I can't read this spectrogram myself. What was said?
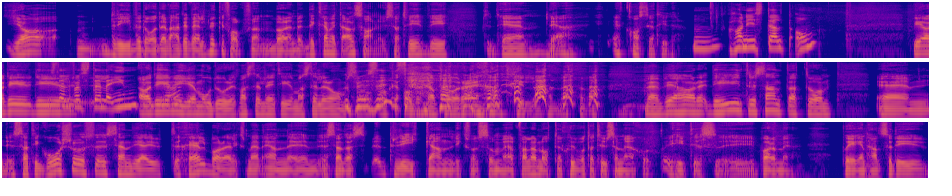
jag driver då, där vi hade väldigt mycket folk från början, det, det kan vi inte alls ha nu. Så att vi, vi, det, det är konstiga tider. Mm. Har ni ställt om? Ja, det, det, Istället för att ställa in? Ja, det är nya modeordet. Man ställer inte in, man ställer om. Så, och, och kan föra en gång till. Men vi har, det är ju intressant att då ehm, så att igår så sände jag ut själv bara liksom en, en, en söndagspredikan liksom, som i alla fall har nått 7-8 tusen människor hittills bara med, på egen hand. Så det är ju,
